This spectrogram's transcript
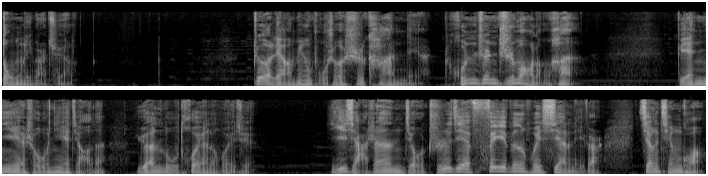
洞里边去了。这两名捕蛇师看的呀。浑身直冒冷汗，便蹑手蹑脚的原路退了回去。一下山就直接飞奔回县里边，将情况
